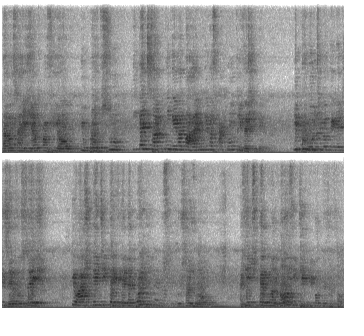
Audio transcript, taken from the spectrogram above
da nossa região com a FIOL e o Porto Sul, e que a gente sabe que ninguém vai barrar e ninguém vai ficar contra o investimento. E por último, eu queria dizer a vocês que eu acho que a gente deveria, depois do, do São João, a gente tem um novo tipo de mobilização.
